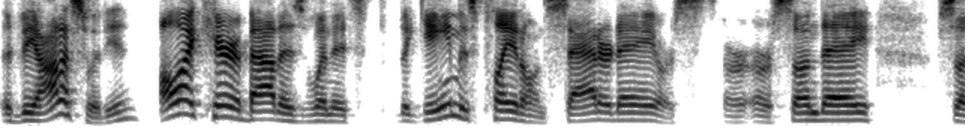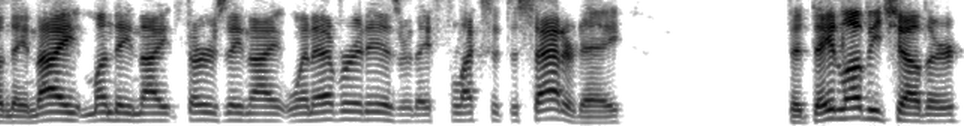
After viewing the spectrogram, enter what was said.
to be honest with you, all I care about is when it's the game is played on Saturday or or, or Sunday, Sunday night, Monday night, Thursday night, whenever it is, or they flex it to Saturday, that they love each other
